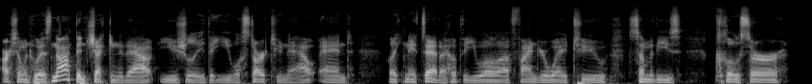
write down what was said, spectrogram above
are someone who has not been checking it out, usually that you will start to now. And like Nate said, I hope that you will uh, find your way to some of these closer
